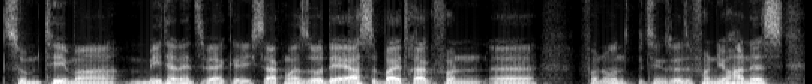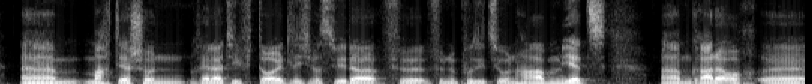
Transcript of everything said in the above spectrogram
zum Thema Metanetzwerke. Ich sag mal so, der erste Beitrag von äh, von uns beziehungsweise von Johannes ähm, macht ja schon relativ deutlich, was wir da für für eine Position haben. Jetzt ähm, Gerade auch äh,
